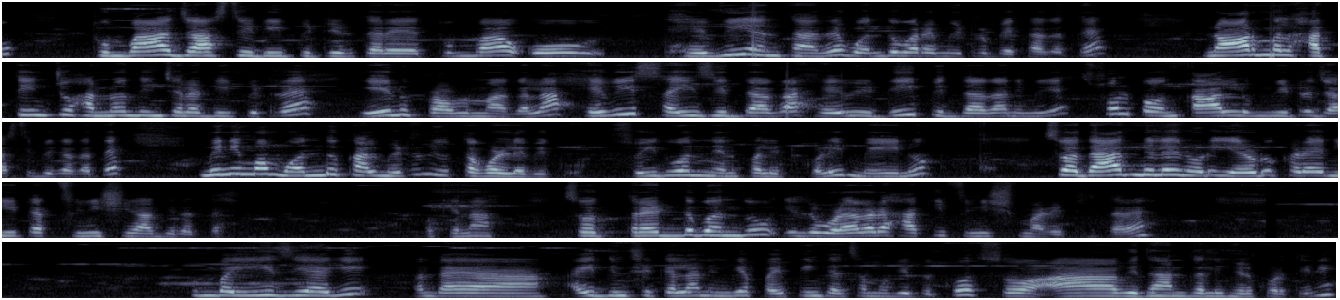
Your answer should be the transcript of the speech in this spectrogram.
ತುಂಬಾ ಜಾಸ್ತಿ ಡೀಪ್ ಇಟ್ಟಿರ್ತಾರೆ, ತುಂಬಾ ಓ ಹೆವಿ ಅಂತ ಅಂದ್ರೆ ಒಂದೂವರೆ ಮೀಟರ್ ಬೇಕಾಗುತ್ತೆ. ನಾರ್ಮಲ್ ಹತ್ತು ಇಂಚು, ಹನ್ನೊಂದು ಇಂಚೆಲ್ಲ ಡೀಪ್ ಇಟ್ಟರೆ ಏನು ಪ್ರಾಬ್ಲಮ್ ಆಗಲ್ಲ. ಹೆವಿ ಸೈಜ್ ಇದ್ದಾಗ ಹೆವಿ ಡೀಪ್ ಇದ್ದಾಗ ನಿಮಗೆ ಸ್ವಲ್ಪ ಒಂದು ಕಾಲು ಮೀಟರ್ ಜಾಸ್ತಿ ಬೇಕಾಗುತ್ತೆ. ಮಿನಿಮಮ್ ಒಂದು ಕಾಲ್ ಮೀಟರ್ ನೀವು ತಗೊಳ್ಳೇಬೇಕು. ಸೊ ಇದು ಒಂದು ನೆನಪಲ್ಲಿ ಇಟ್ಕೊಳ್ಳಿ. ಮೇಯ್ನು ಸೊ ಅದಾದ್ಮೇಲೆ ನೋಡಿ ಎರಡು ಕಡೆ ನೀಟಾಗಿ ಫಿನಿಶ್ ಆಗಿರುತ್ತೆ. ಓಕೆನಾ ಸೊ ಥ್ರೆಡ್ ಬಂದು ಇದ್ರ ಒಳಗಡೆ ಹಾಕಿ ಫಿನಿಶ್ ಮಾಡಿಟ್ಟಿರ್ತಾರೆ. ತುಂಬಾ ಈಸಿಯಾಗಿ ಒಂದು ಐದು ನಿಮಿಷಕ್ಕೆಲ್ಲ ನಿಮಗೆ ಪೈಪಿಂಗ್ ಕೆಲಸ ಮುಗಿಬೇಕು. ಸೊ ಆ ವಿಧಾನದಲ್ಲಿ ಹೇಳ್ಕೊಡ್ತೀನಿ.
